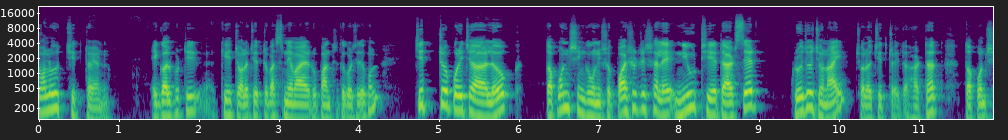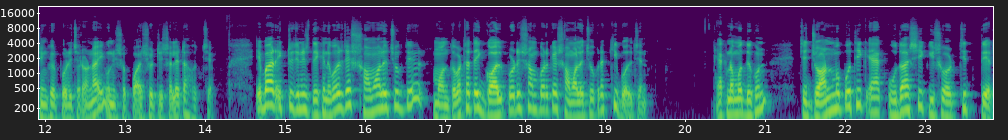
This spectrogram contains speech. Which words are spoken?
চলচ্চিত্রায়ন। এই গল্পটিকে চলচ্চিত্র বা সিনেমায় রূপান্তরিত করেছে দেখুন চিত্র পরিচালক তপন সিংহ উনিশশো পঁয়ষট্টি সালে নিউ থিয়েটার্সের প্রযোজনায় চলচ্চিত্রায়িত, অর্থাৎ তপন সিংহের পরিচালনায় উনিশশো পঁয়ষট্টি সালে এটা হচ্ছে। এবার একটু জিনিস দেখে নেব যে সমালোচকদের মন্তব্য, অর্থাৎ এই গল্পটি সম্পর্কে সমালোচকরা কি বলছেন? এক নম্বর দেখুন যে জন্মপথিক এক উদাসী কিশোর চিত্তের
